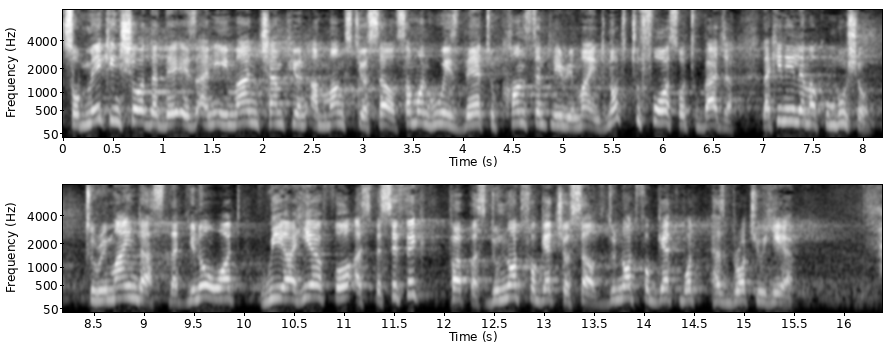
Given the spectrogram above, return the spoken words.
So making sure that there is an Iman champion amongst yourselves, someone who is there to constantly remind, not to force or to badger, lakini ile makumbusho, to remind us that, you know what, we are here for a specific purpose. Do not forget yourselves. Do not forget what has brought you here.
